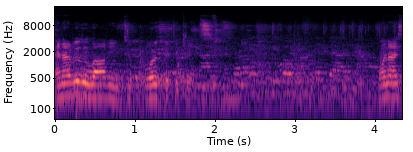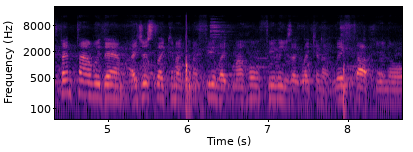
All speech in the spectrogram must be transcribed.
and I really loving to work with the kids. When I spend time with them, I just like you know kind of feel like my whole feelings like like kind of lift up, you know,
